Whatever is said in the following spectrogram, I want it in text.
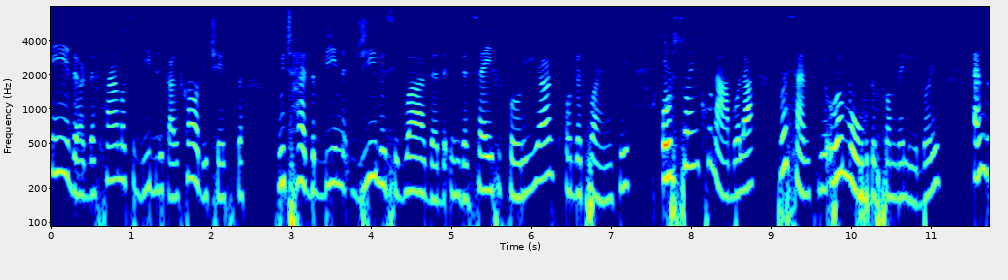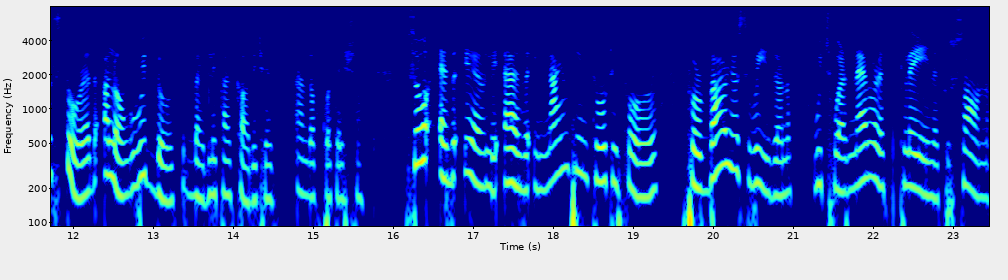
either the famous biblical codices, which had been jealously guarded in the safe for years or the 20, or so incunabula, recently removed from the library and stored along with those biblical codices. End of quotation. So, as early as in 1934, for various reasons which were never explained to Son,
